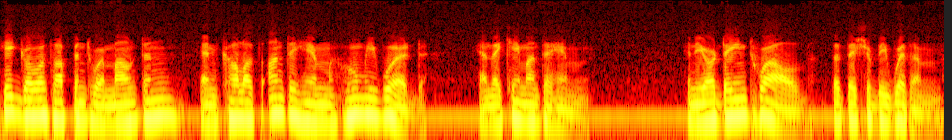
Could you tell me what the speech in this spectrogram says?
He goeth up into a mountain, and calleth unto him whom he would, and they came unto him. And he ordained twelve, that they should be with him,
